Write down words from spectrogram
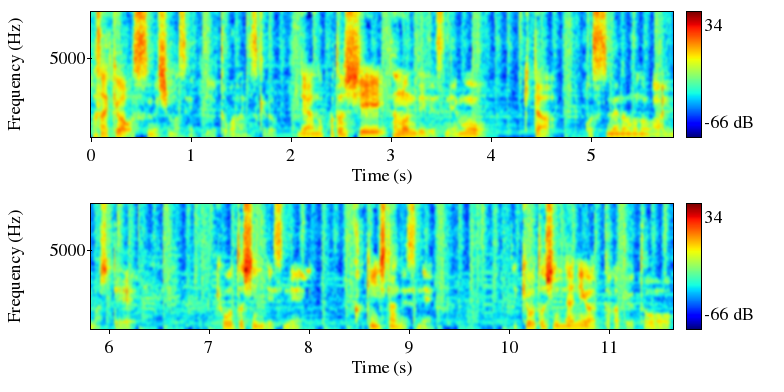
お酒はお勧めしませんっていうとこなんですけど。で、あの、今年頼んでですね、もう来たおすすめのものがありまして、京都市にですね、課金したんですね。で京都市に何があったかというと、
